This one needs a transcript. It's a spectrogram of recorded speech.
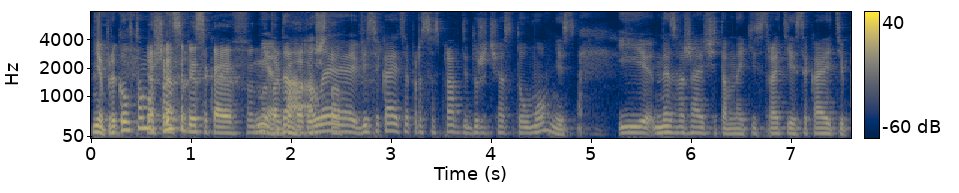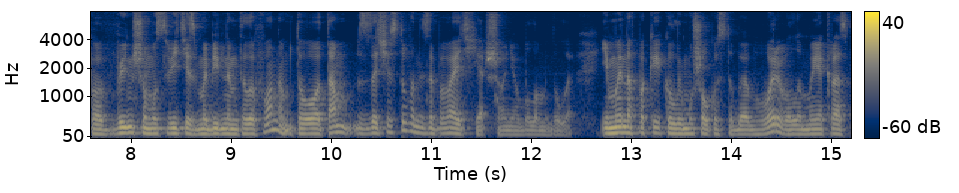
Ні, прикол в тому, Я, в що. принципі, Ісекаєв не Ні, так да, багато читав. але вісікає це просто справді дуже часто умовність, і незважаючи там на якісь втраті сикає, типу, в іншому світі з мобільним телефоном, то там зачасту вони забувають хер, що у нього було минуле. І ми навпаки, коли мушоку з тобою обговорювали, ми якраз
